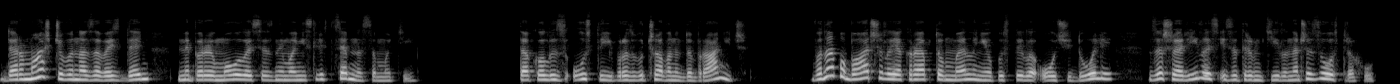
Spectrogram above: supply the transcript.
Дарма що вона за весь день не перемовилася з ним ані слівцем на самоті. Та коли з уст її прозвучала на добраніч, вона побачила, як раптом Мелені опустила очі долі, зашарілась і затремтіла, наче з остраху,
